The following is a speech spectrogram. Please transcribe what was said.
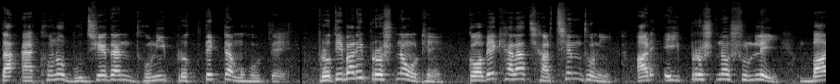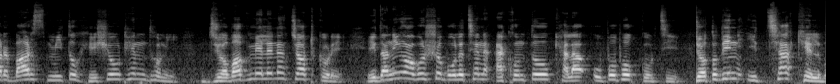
তা এখনও বুঝিয়ে দেন ধোনি প্রত্যেকটা মুহূর্তে। প্রতিবারই প্রশ্ন ওঠে কবে খেলা ছাড়ছেন ধোনি? আর এই প্রশ্ন শুনলেই বারবার স্মিত হেসে ওঠেন ধোনি। জবাব মেলে না চট করে। ইদানিং অবশ্য বলেছেন, এখন তো খেলা উপভোগ করছি। যতদিন ইচ্ছা খেলব।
